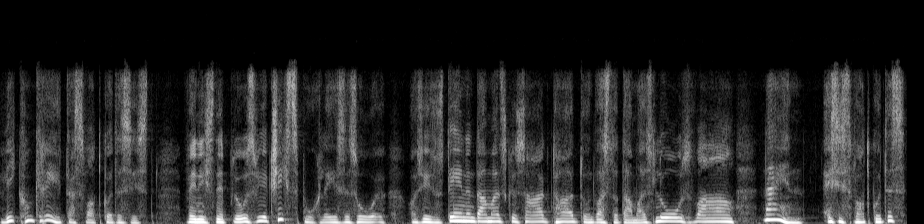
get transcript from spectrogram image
wie konkret das Wort Gottes ist. Wenn ich es nicht bloß wie ein Geschichtsbuch lese, so was Jesus denen damals gesagt hat und was da damals los war. Nein, es ist Wort Gottes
